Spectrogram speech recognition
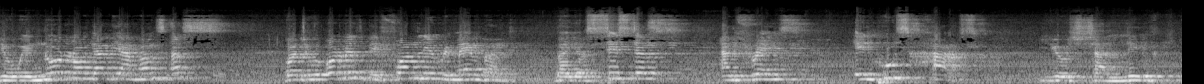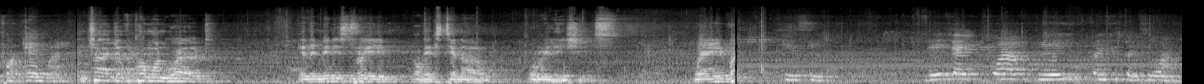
You will no longer be amongst us, but you will always be fondly remembered by your sisters and friends in whose hearts you shall live forever. In charge of Commonwealth in the Ministry of External Relations. We are invited. Dated 12 May 2021.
